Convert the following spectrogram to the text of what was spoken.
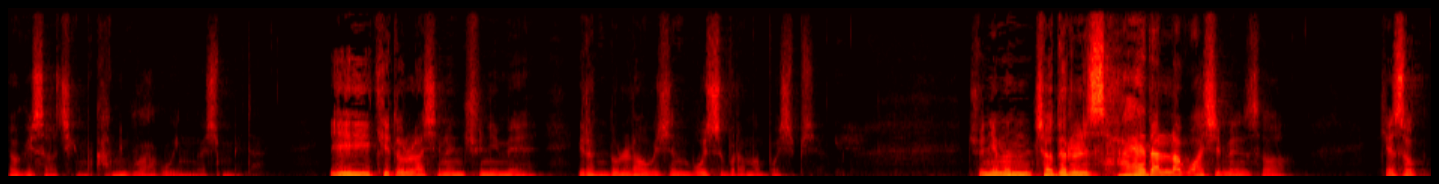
여기서 지금 간구하고 있는 것입니다. 이 기도를 하시는 주님의 이런 놀라우신 모습을 한번 보십시오. 주님은 저들을 사해달라고 하시면서 계속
